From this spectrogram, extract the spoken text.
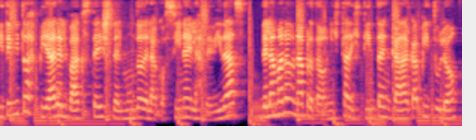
y te invito a espiar el backstage del mundo de la cocina y las bebidas de la mano de una protagonista distinta en cada capítulo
